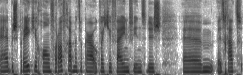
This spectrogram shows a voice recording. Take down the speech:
eh, bespreek je gewoon voorafgaand met elkaar ook wat je fijn vindt. Dus ehm, het gaat,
